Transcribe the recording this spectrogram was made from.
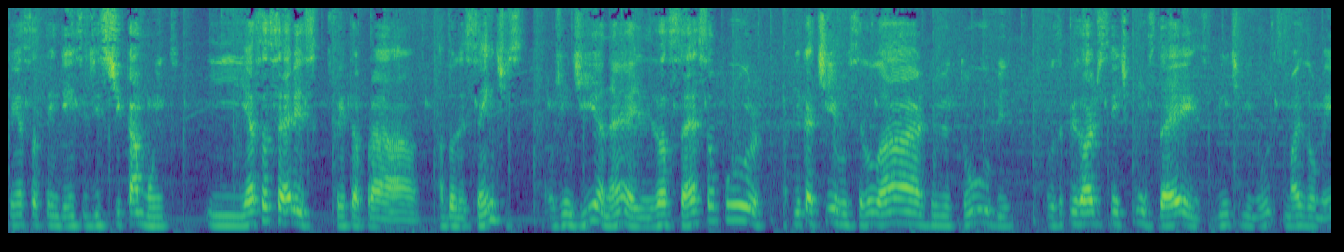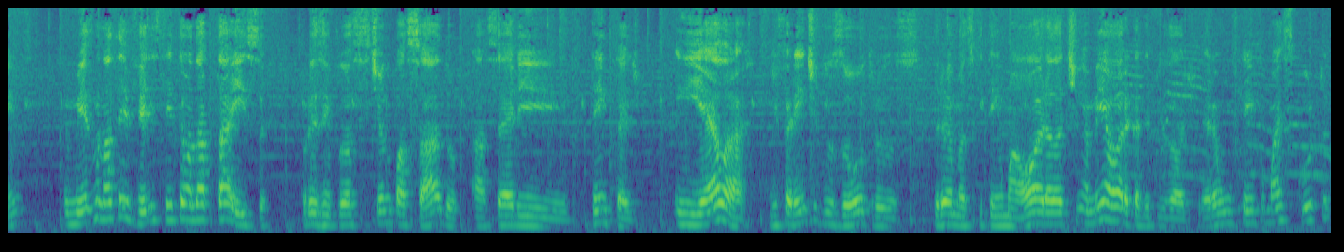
têm essa tendência de esticar muito. E essas séries feitas para adolescentes, hoje em dia, né, eles acessam por aplicativo em celular, no YouTube. Os episódios têm tipo uns 10, 20 minutos, mais ou menos. E mesmo na TV eles tentam adaptar isso. Por exemplo, eu assisti ano passado a série Tempted. E ela, diferente dos outros dramas que tem uma hora, ela tinha meia hora cada episódio. Era um tempo mais curto,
